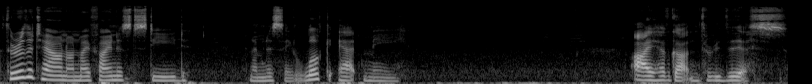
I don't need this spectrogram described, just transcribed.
through the town on my finest steed, and I'm going to say, Look at me. I have gotten through this.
